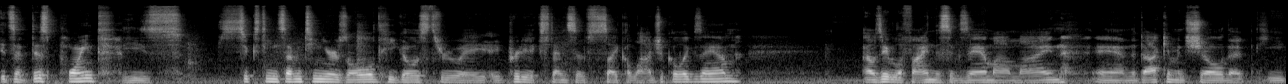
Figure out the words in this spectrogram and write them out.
it's at this point, he's 16, 17 years old. He goes through a, a pretty extensive psychological exam. I was able to find this exam online, and the documents show that he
